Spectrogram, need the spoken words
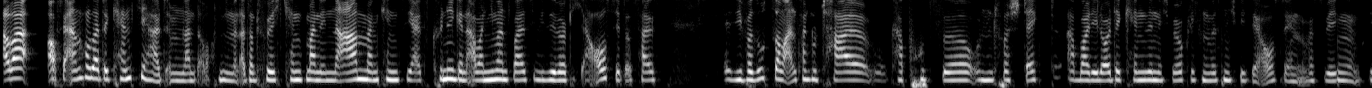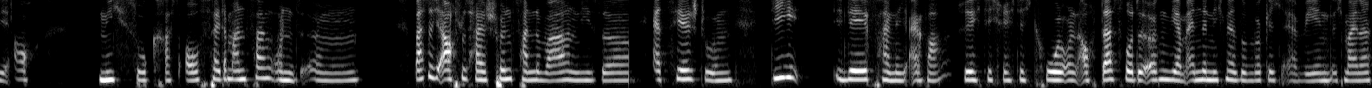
Aber auf der anderen Seite kennt sie halt im Land auch niemand. Also natürlich kennt man den Namen, man kennt sie als Königin, aber niemand weiß, wie sie wirklich aussieht. Das heißt, sie versucht es am Anfang total Kapuze und versteckt, aber die Leute kennen sie nicht wirklich und wissen nicht, wie sie aussehen, weswegen sie auch nicht so krass auffällt am Anfang. Und ähm, was ich auch total schön fand, waren diese Erzählstuben. Die Idee fand ich einfach richtig, richtig cool. Und auch das wurde irgendwie am Ende nicht mehr so wirklich erwähnt. Ich meine,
